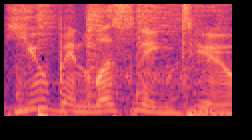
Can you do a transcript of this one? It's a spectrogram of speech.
You've been listening to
